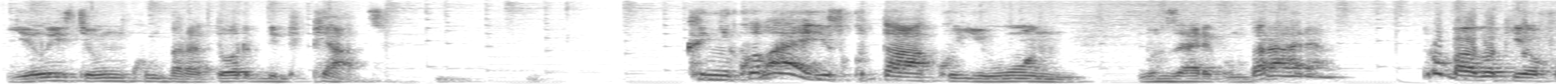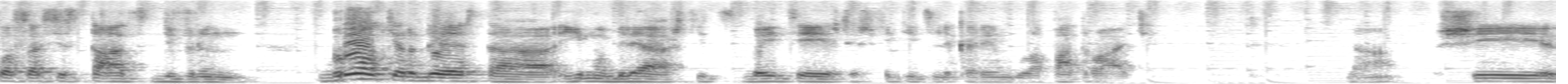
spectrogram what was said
El este un cumpărător de pe piață. Când Nicolae discuta cu Ion vânzarea-cumpărarea, probabil că ei au fost asistați de vreun broker de ăsta imobiliar, știți, băieții ăștia și fetițele care îmblă la patru aci. Da? Și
